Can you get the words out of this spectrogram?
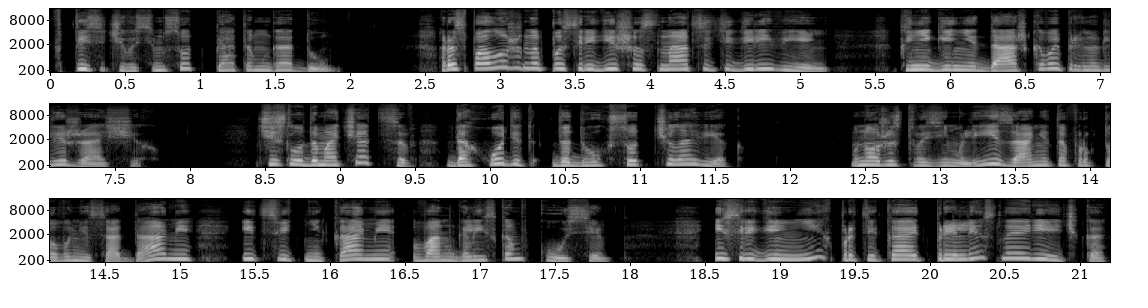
в 1805 году. «Расположено посреди 16 деревень, княгине Дашковой принадлежащих. Число домочадцев доходит до 200 человек. Множество земли занято фруктовыми садами и цветниками в английском вкусе — и среди них протекает прелестная речка,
